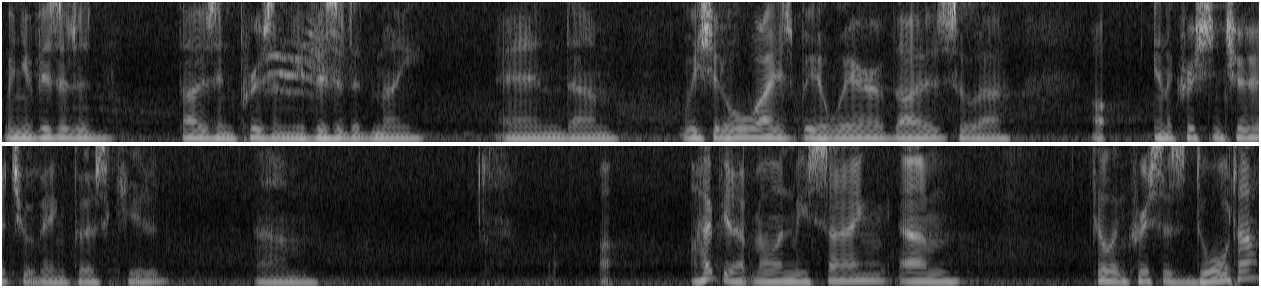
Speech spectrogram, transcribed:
when you visited those in prison, you visited me. And um, we should always be aware of those who are uh, in the Christian church who are being persecuted. Um, I hope you don't mind me saying um, Phil and Chris's daughter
